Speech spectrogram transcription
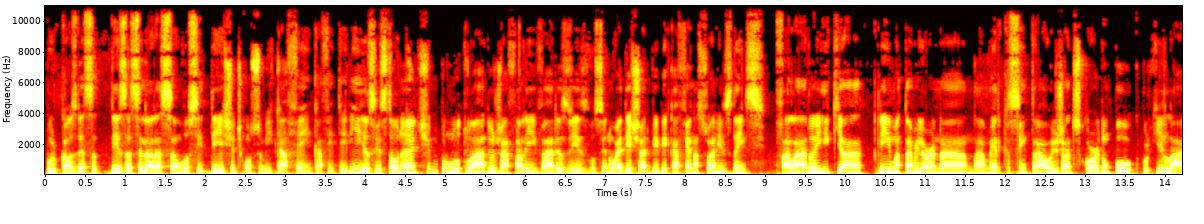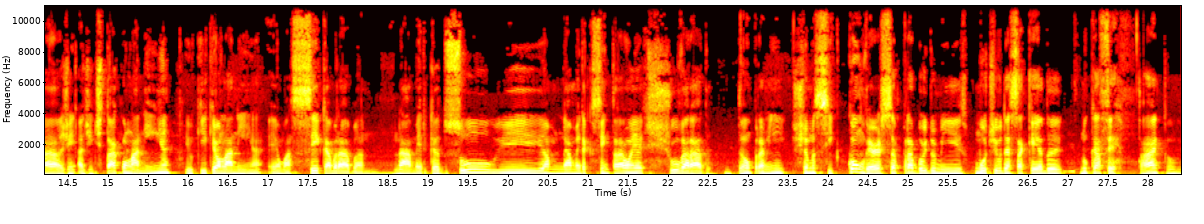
por causa dessa desaceleração, você deixa de consumir café em cafeterias, restaurante. Por um outro lado, eu já falei várias vezes, você não vai deixar de beber café na sua residência. Falaram aí que o clima está melhor na, na América Central. Eu já discordo um pouco, porque lá a gente, a gente tá com laninha. E o que, que é o laninha? É uma seca braba na América do Sul e na América Central é chuvarada. Então, para mim, chama-se conversa para boi dormir, motivo dessa queda no café. Tá? Então,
